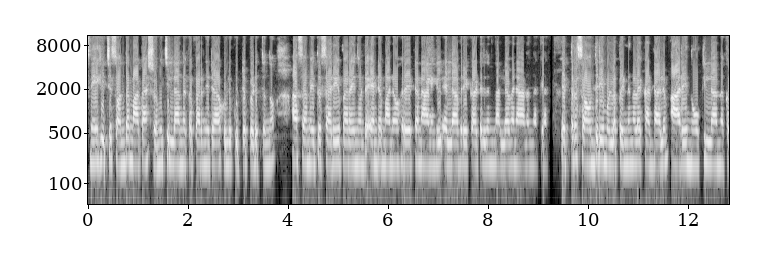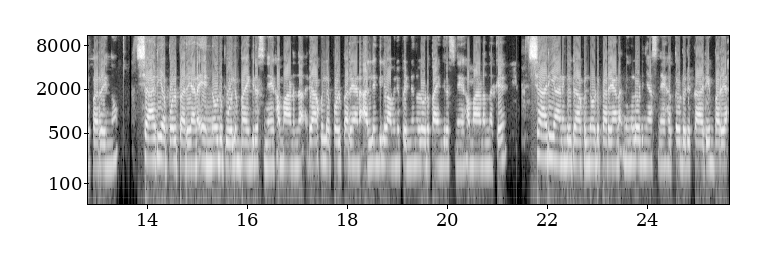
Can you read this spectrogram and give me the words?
സ്നേഹിച്ച് സ്വന്തമാക്കാൻ ശ്രമിച്ചില്ല എന്നൊക്കെ പറഞ്ഞ് രാഹുൽ കുറ്റപ്പെടുത്തുന്നു. ആ സമയത്ത് സരീവ് പറയുന്നുണ്ട് എന്റെ മനോഹരേട്ടനാണെങ്കിൽ എല്ലാവരെക്കാട്ടിലും നല്ലവനാണെന്നൊക്കെ. എത്ര സൗന്ദര്യമുള്ള പെണ്ണുങ്ങളെ കണ്ടാലും ആരെയും നോക്കില്ല എന്നൊക്കെ പറയുന്നു. ഷാരി അപ്പോൾ പറയാണ് എന്നോട് പോലും ഭയങ്കര സ്നേഹമാണെന്ന്. രാഹുൽ അപ്പോൾ പറയാണ് അല്ലെങ്കിലും അവന് പെണ്ണുങ്ങളോട് ഭയങ്കര സ്നേഹമാണെന്നൊക്കെ. ഷാരി ആണെങ്കിൽ രാഹുലിനോട് പറയാണ് നിങ്ങളോട് ഞാൻ സ്നേഹത്തോട് ഒരു കാര്യം പറയാം.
